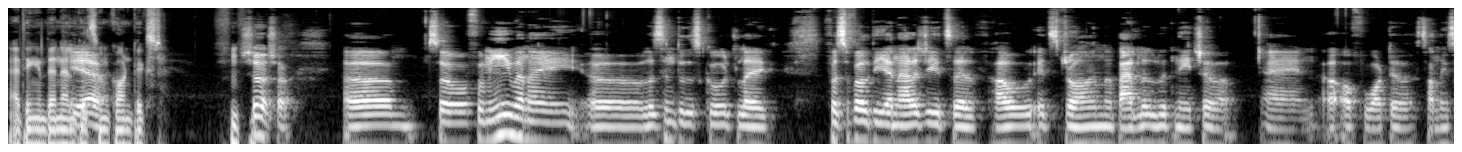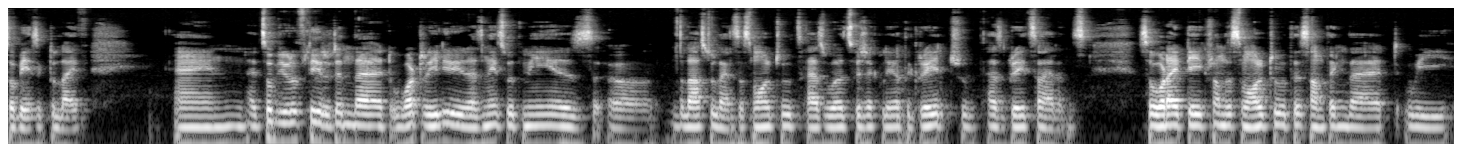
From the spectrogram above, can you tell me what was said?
I think then I'll yeah. get some context. sure, sure. Um, so for me, when I uh, listen to this quote, like first of all, the analogy itself, how it's drawn a parallel with nature and uh, of water, something so basic to life, and it's so beautifully written that what really resonates with me is uh, the last two lines the small truth has words which are clear the great truth has great silence. So what i take from the small truth is something that we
